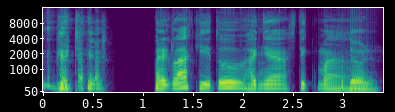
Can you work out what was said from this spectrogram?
Gak ada. Balik lagi itu hanya stigma. betul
